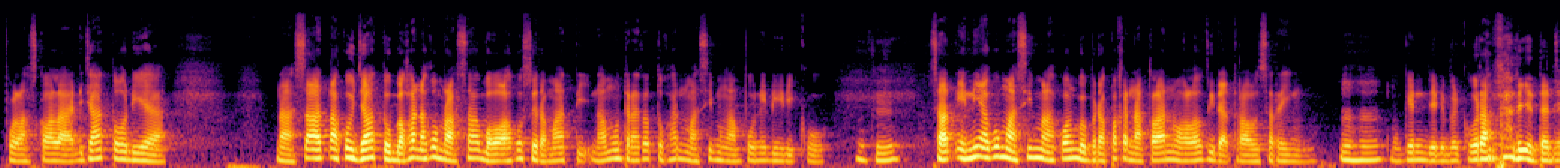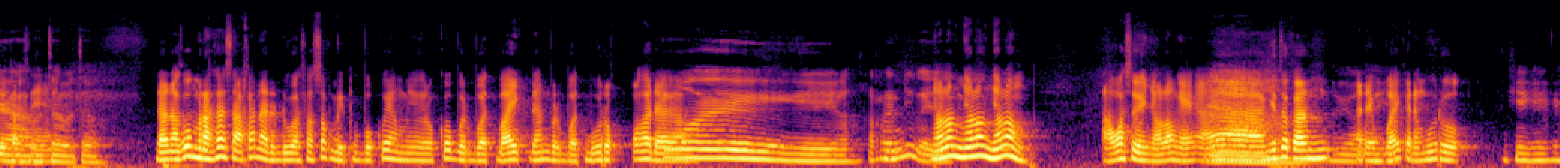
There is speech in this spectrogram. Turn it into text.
Pulang sekolah, dijatuh dia. Nah, saat aku jatuh, bahkan aku merasa bahwa aku sudah mati. Namun ternyata Tuhan masih mengampuni diriku. Oke. Saat ini aku masih melakukan beberapa kenakalan walau tidak terlalu sering. Aha. Mungkin jadi berkurang kali Ya intensitasnya. betul betul. Dan aku merasa seakan ada dua sosok di tubuhku yang menyuruhku berbuat baik dan berbuat buruk. Oh ada Woi, keren juga ya. nyolong nyolong nyolong. Awas ya nyolong ya. Ah, Ya, gitu kan. iya, Ada yang iya. baik, ada yang buruk. Oke oke oke.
